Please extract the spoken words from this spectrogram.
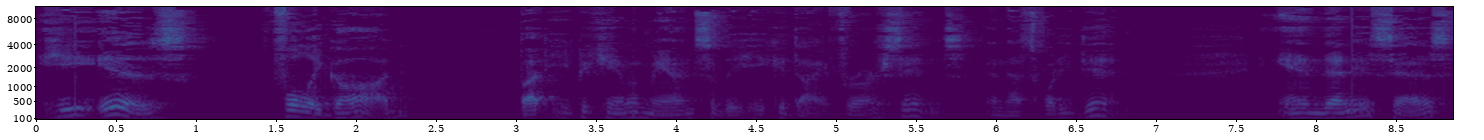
he is fully God, but he became a man so that he could die for our sins. And that's what he did. And then it says,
